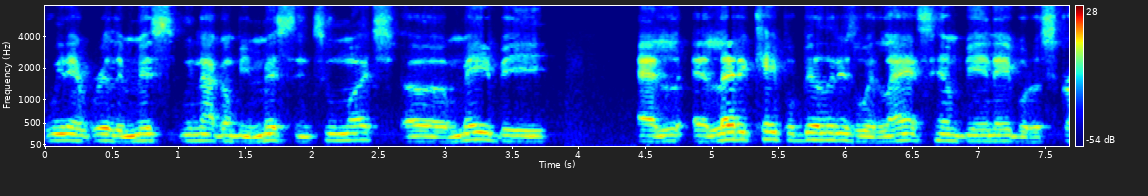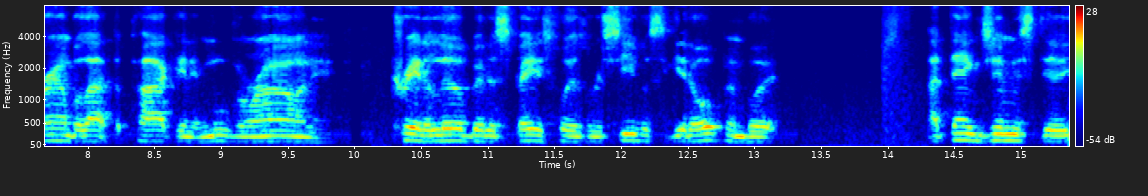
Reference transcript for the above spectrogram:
we didn't really miss. We're not gonna be missing too much. Uh, maybe athletic capabilities with Lance, him being able to scramble out the pocket and move around and create a little bit of space for his receivers to get open. But I think Jimmy's still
